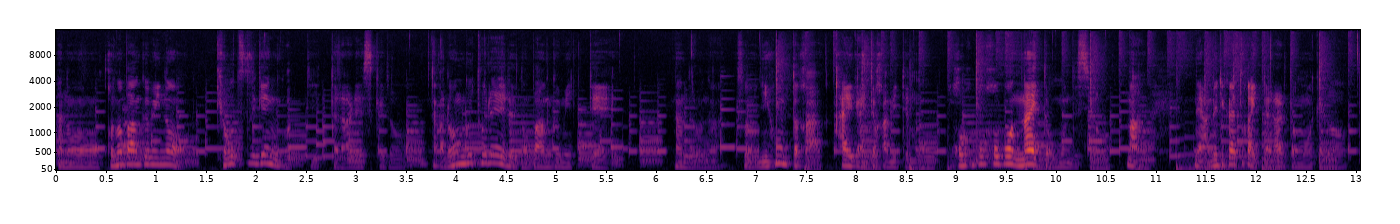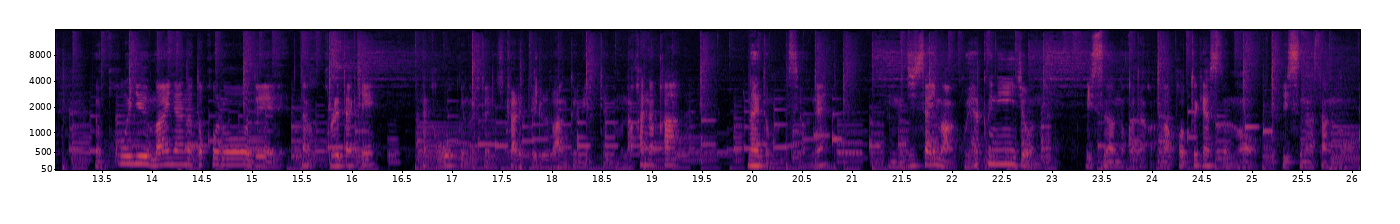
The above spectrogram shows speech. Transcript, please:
あのこの番組の共通言語って言ったらあれですけどなんかロングトレイルの番組ってなんだろうなその日本とか海外とか見てもほぼほぼないと思うんですよ。まあねアメリカとか行ったらあると思うけどこういうマイナーなところでなんかこれだけなんか多くの人に聞かれてる番組っていうのもなかなかないと思うんですよね。うん、実際今500人以上のリスナーの方が、まあ、ポッドキャストのリスナーさんの、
